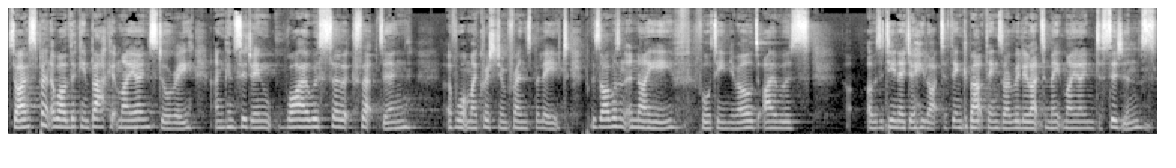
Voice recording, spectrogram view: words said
So I've spent a while looking back at my own story and considering why I was so accepting of what my Christian friends believed. Because I wasn't a naive 14 year old, I was I was a teenager who liked to think about things. I really liked to make my own decisions.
